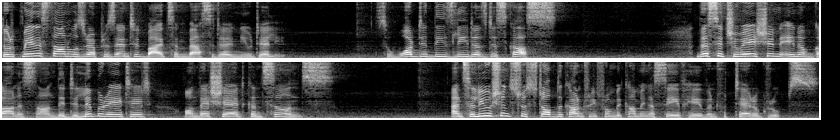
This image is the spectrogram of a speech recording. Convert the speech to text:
Turkmenistan was represented by its ambassador in New Delhi. So, what did these leaders discuss? The situation in Afghanistan, they deliberated on their shared concerns and solutions to stop the country from becoming a safe haven for terror groups.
